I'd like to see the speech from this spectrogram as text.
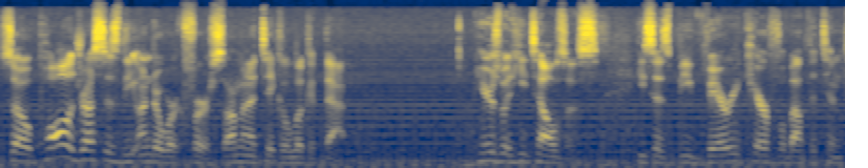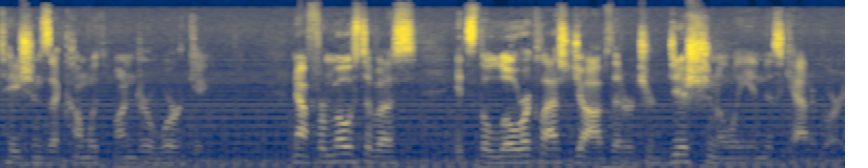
So Paul addresses the underwork first, so I'm going to take a look at that. Here's what he tells us He says, Be very careful about the temptations that come with underworking. Now, for most of us, it's the lower class jobs that are traditionally in this category.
